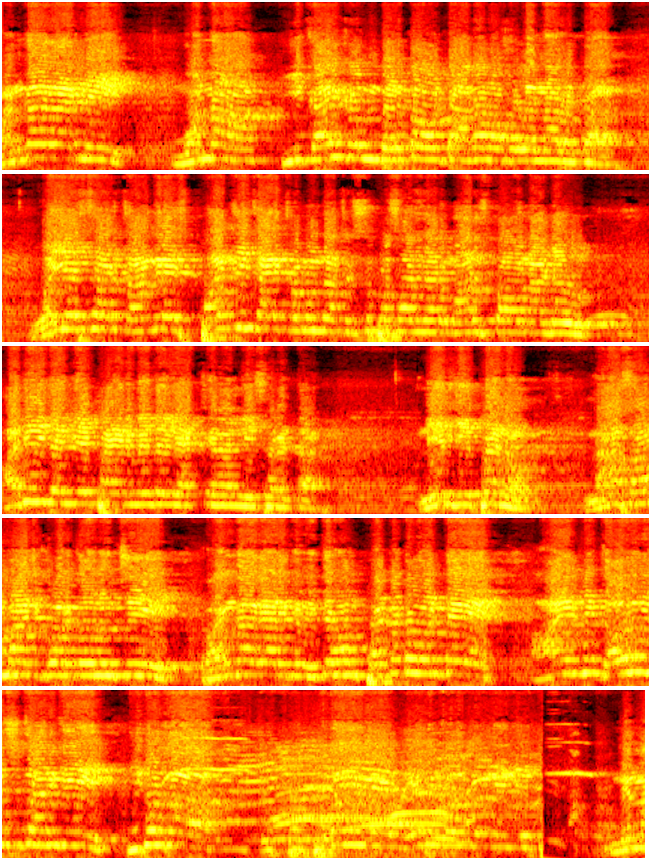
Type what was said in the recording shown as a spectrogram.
రంగా గారిని మొన్న ఈ కార్యక్రమం పెడతా ఉంటే అన్న ఒకళ్ళు అన్నారట. వైఎస్ఆర్ కాంగ్రెస్ పార్టీ కార్యక్రమంగా కృష్ణప్రసాద్ గారు మారుస్తా ఉన్నాడు. అది ఇది అని చెప్పి ఆయన మీద వ్యాఖ్యానాలు చేశారట. నేను చెప్పాను నా సామాజిక వర్గం నుంచి రంగా గారికి విగ్రహం పెట్టడం అంటే ఆయన్ని గౌరవించడానికి ఇదొక నిన్న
